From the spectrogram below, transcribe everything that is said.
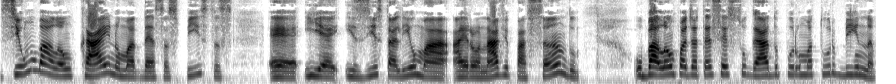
Se um balão cai numa dessas pistas, é, e é, exista ali uma aeronave passando, o balão pode até ser sugado por uma turbina.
